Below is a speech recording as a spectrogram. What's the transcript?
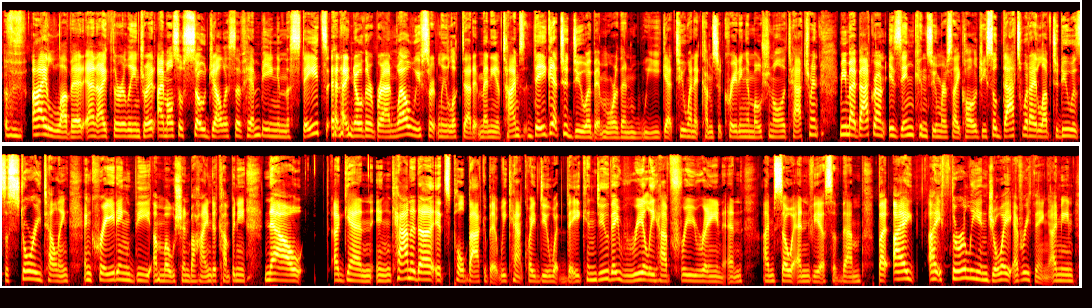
I love it and I thoroughly enjoy it. I'm also so jealous of him being in the States and I know their brand well. We've certainly looked at it many of times. They get to do a bit more than we get to when it comes to creating emotional attachment. I mean, my background is in consumer psychology, so that's what I love to do is the storytelling and creating the emotion behind a company. Now, again, in Canada, it's pulled back a bit. We can't quite do what they can do. They really have free reign, and I'm so envious of them. But I, I thoroughly enjoy everything. I mean,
